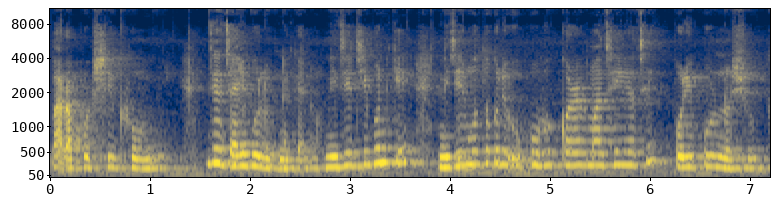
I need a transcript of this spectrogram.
পাড়াপড়শির ঘুম নেই। যে যাই বলুক না কেন, নিজের জীবনকে নিজের মতো করে উপভোগ করার মাঝেই আছে পরিপূর্ণ সুখ।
